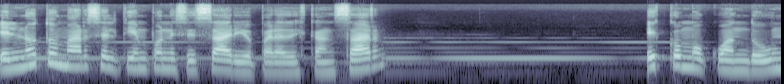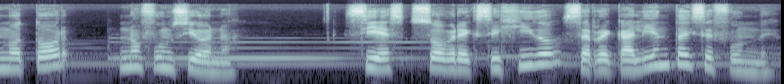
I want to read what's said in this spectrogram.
El no tomarse el tiempo necesario para descansar es como cuando un motor no funciona. Si es sobreexigido, se recalienta y se funde.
